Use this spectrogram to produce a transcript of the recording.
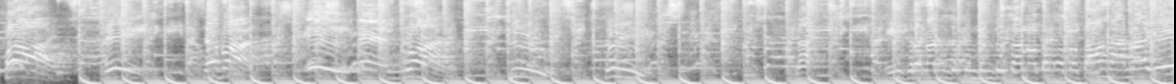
5 gerakan untuk pembentukan otot-otot tangan lagi.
